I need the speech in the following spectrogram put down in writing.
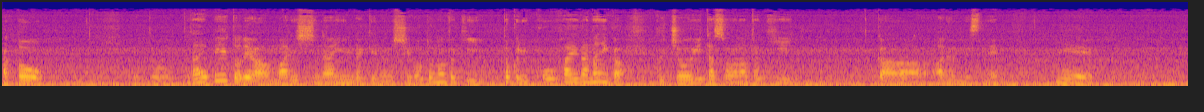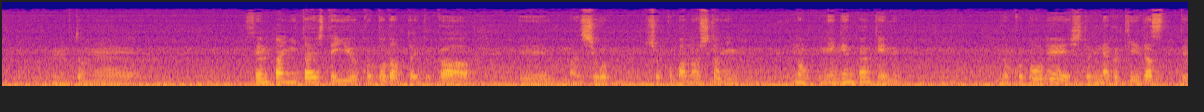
あと、えっと、プライベートではあんまりしないんだけども仕事の時特に後輩が何か愚痴を言いたそうな時があるんですね。でうんとね先輩に対して言うことだったりとか、えー、まあ、仕事職場の人にの人間関係のことで人に何か切り出すって、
